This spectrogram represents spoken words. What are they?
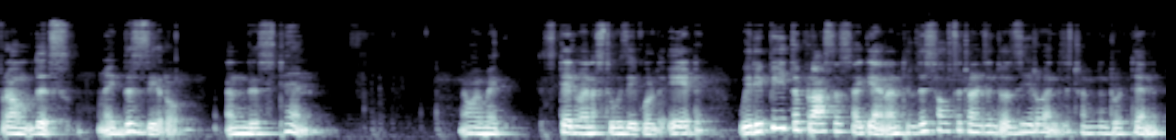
from this. Make this 0 and this 10 now we make 10 minus 2 is equal to 8. We repeat the process again until this also turns into a 0 and this turns into a 10.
